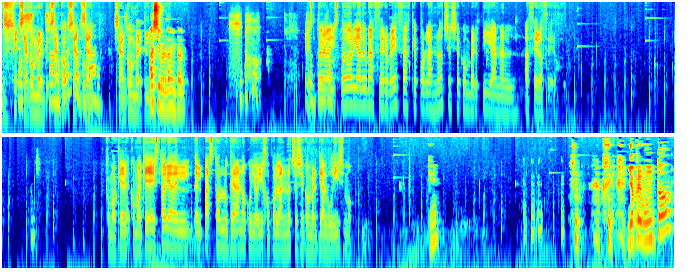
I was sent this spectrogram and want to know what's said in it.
Se, pues, se ha convertido. Se, han se ha- se se convertido. Ah, sí, verdad, mi padre. Esto era la historia de unas cervezas que por las noches se convertían al, a 00. Como, aquel, como aquella historia del, del pastor luterano cuyo hijo por las noches se convertía al budismo. ¿Qué? Yo pregunto,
